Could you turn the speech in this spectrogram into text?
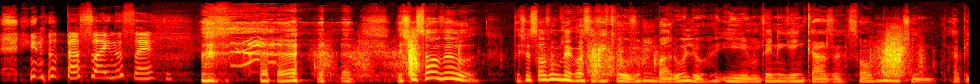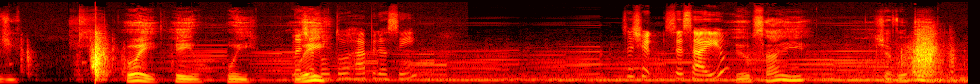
E não tá saindo certo. Deixa eu só ver. o- Deixa eu só ver um negócio aqui que eu ouvi um barulho e não tem ninguém em casa. Só um minutinho, rapidinho. Oi, eu, oi. Mas oi, já voltou rápido assim? Você, che... você saiu? eu saí. Já voltei.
